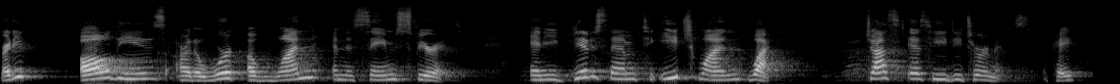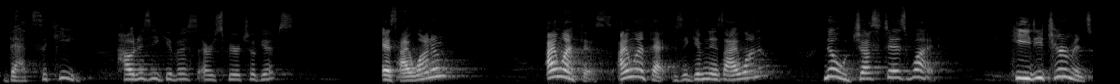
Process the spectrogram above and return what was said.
Ready? All these are the work of one and the same Spirit. And he gives them to each one what? Just as he determines. Okay? That's the key. How does he give us our spiritual gifts? As I want them? I want this. I want that. Does he give them as I want them? No, just as what? He determines.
